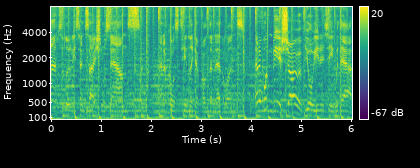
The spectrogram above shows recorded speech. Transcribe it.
Absolutely sensational sounds. And of course, Tin Tinlicker from the Netherlands. And it wouldn't be a show of your Unity without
